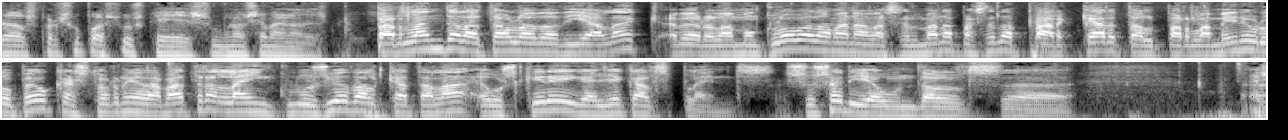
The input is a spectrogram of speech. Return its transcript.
dels pressupostos, que és una setmana després. Parlant de la taula de diàleg, a veure, la Moncloa va demanar la setmana passada per carta al Parlament Europeu que es torni a debatre la inclusió del català, euskera i gallec als plens. Això seria un dels, eh, Això-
